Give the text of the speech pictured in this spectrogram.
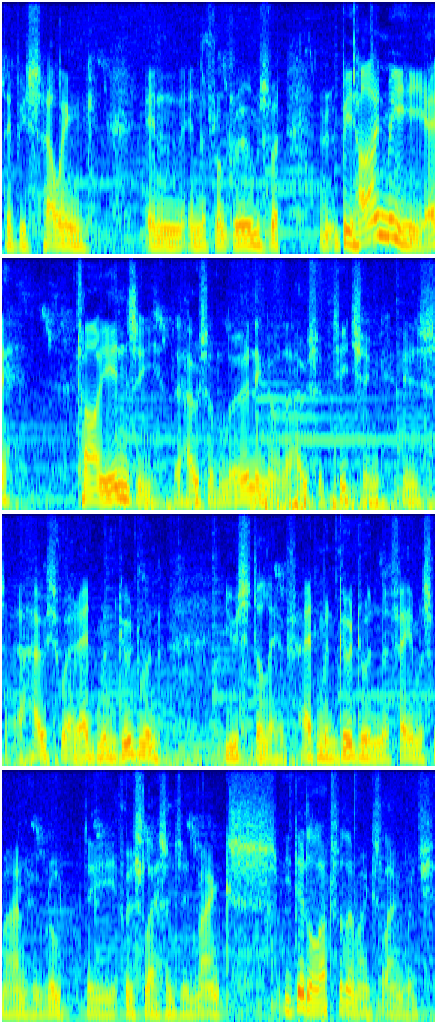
they'd be selling in, in the front rooms. But behind me here, Thie Ynsee, the House of Learning or the House of Teaching, is a house where Edmund Goodwin used to live. Edmund Goodwin, the famous man who wrote the first lessons in Manx, he did a lot for the Manx language.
